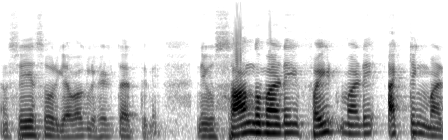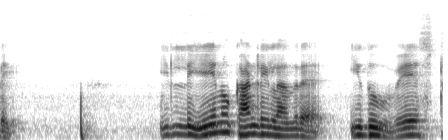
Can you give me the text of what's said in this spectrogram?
ನಾನು ಶ್ರೇಯಸ್ ಅವ್ರಿಗೆ ಯಾವಾಗಲೂ ಹೇಳ್ತಾ ಇರ್ತೀನಿ, ನೀವು ಸಾಂಗ್ ಮಾಡಿ, ಫೈಟ್ ಮಾಡಿ ಆ್ಯಕ್ಟಿಂಗ್ ಮಾಡಿ. ಇಲ್ಲಿ ಏನೂ ಕಾಣಲಿಲ್ಲ ಅಂದರೆ ಇದು ವೇಸ್ಟ್.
